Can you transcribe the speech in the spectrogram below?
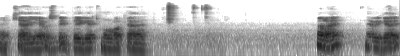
okay, yeah, it was a bit bigger. It's more like a. All right, there we go.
